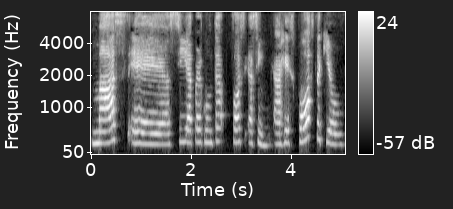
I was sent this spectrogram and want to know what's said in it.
Mas é, se a pergunta fosse assim, a resposta que eu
